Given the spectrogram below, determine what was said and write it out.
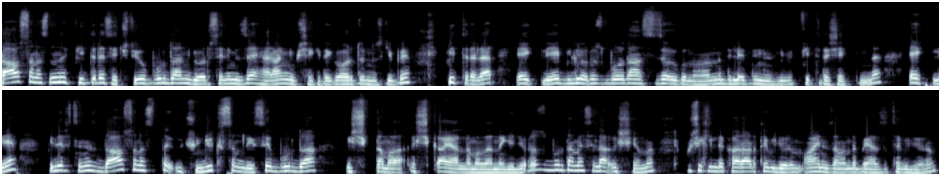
Daha sonrasında filtre seç diyor. Buradan görselimize herhangi bir şekilde gördüğünüz gibi filtreler ekleyebiliyoruz. Buradan size uygulamanı dilediğiniz gibi filtre şeklinde ekleyebilirsiniz. Daha sonrasında üçüncü kısımda ise burada ışıklama, ışık ayarlamalarına geliyoruz. Burada mesela ışığımı bu şekilde karartabiliyorum. Aynı zamanda beyazlatabiliyorum.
